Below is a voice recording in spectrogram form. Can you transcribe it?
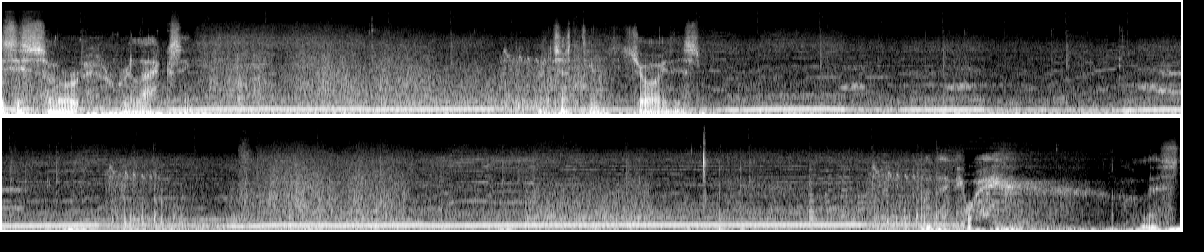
This is so re- relaxing. I just enjoy this. But anyway, let's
